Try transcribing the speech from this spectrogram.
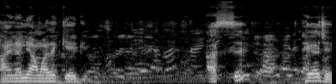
ফাইনালি আমাদের কেক আসছে। ঠিক আছে?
